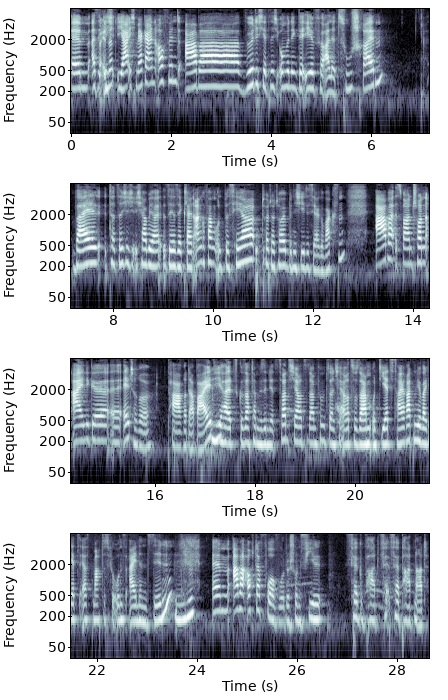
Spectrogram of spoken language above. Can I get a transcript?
Ähm, also Verändert? ich, ja, ich merke einen Aufwind, aber würde ich jetzt nicht unbedingt der Ehe für alle zuschreiben, weil tatsächlich, ich habe ja sehr, sehr klein angefangen und bisher, toi, toi, toi, bin ich jedes Jahr gewachsen. Aber es waren schon einige äh, ältere Paare dabei, die halt gesagt haben, wir sind jetzt 20 Jahre zusammen, 25 Jahre zusammen und jetzt heiraten wir, weil jetzt erst macht es für uns einen Sinn. Ähm, aber auch davor wurde schon viel vergepart, ver, verpartnert.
